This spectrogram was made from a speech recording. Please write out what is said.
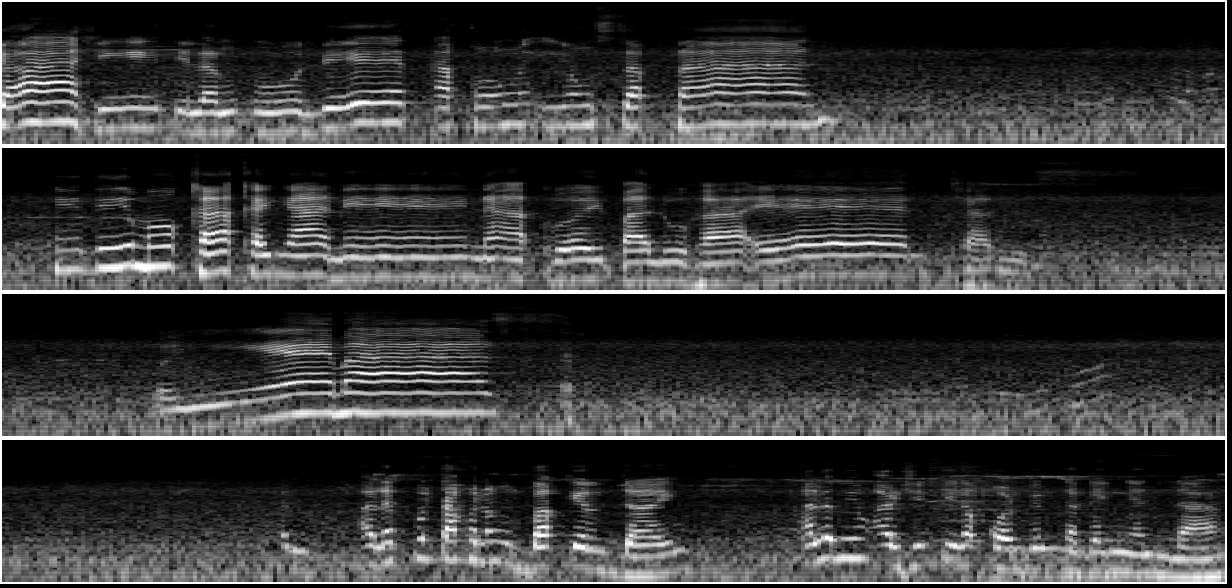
Kahit ilang ulit akong iyong saktan Hindi mo kakayanin na ako'y paluhain Charis Oyemas Ah, Nagpunta ako ng Bakirday alam mo yung Argentina corn beef na ganyan lang?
